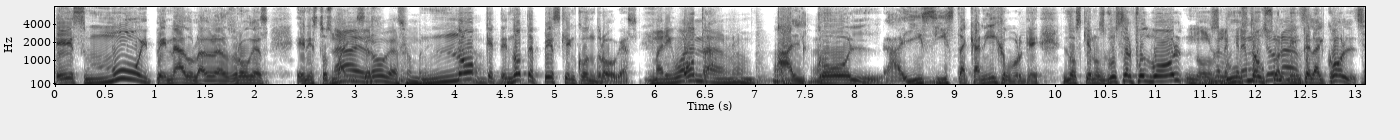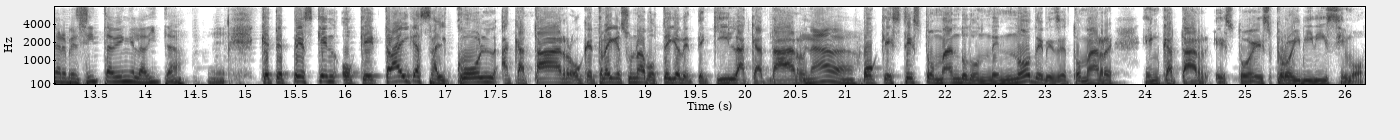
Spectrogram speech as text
Es muy penado la de las drogas en estos Nada de países. drogas, hombre. No que te, no te pesquen con drogas. Marihuana, ¿no? Alcohol, ahí sí está canijo, porque los que nos gusta el fútbol, nos Híjole, gusta usualmente el alcohol. Cervecita bien heladita. eh. Que te pesquen o que traigas alcohol a Qatar o que traigas una botella de tequila a Qatar. Nada. O que estés tomando donde no debes de tomar en Qatar. Esto es prohibidísimo.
